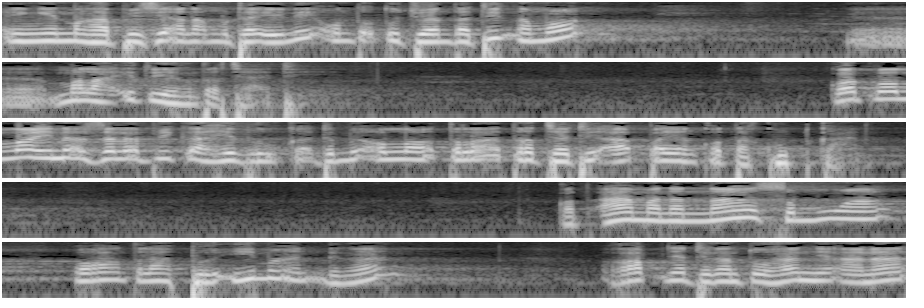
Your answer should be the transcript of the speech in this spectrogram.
ingin menghabisi anak muda ini untuk tujuan tadi, namun ya, malah itu yang terjadi. Qad wallahi nazala bika Demi Allah telah terjadi apa yang kau takutkan. Qad amanan nas semua orang telah beriman dengan Rabnya dengan Tuhannya anak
